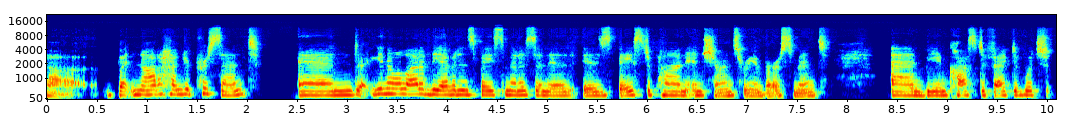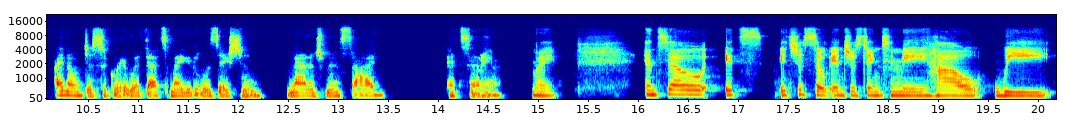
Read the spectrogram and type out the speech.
uh, but not 100%. And, you know, a lot of the evidence based medicine is, is based upon insurance reimbursement and being cost effective, which I don't disagree with. That's my utilization management side, et cetera. Right. right. And so it's it's just so interesting to me how we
